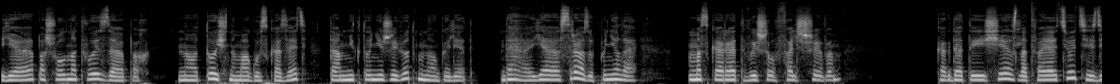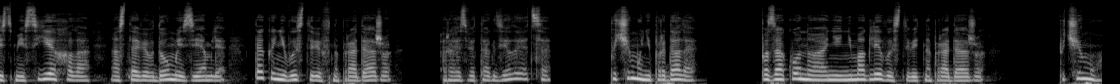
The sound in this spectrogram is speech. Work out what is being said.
Я пошел на твой запах. Но точно могу сказать, там никто не живет много лет. Да, я сразу поняла. Маскарад вышел фальшивым. Когда ты исчезла, твоя тетя с детьми съехала, оставив дом и земли, так и не выставив на продажу. Разве так делается? Почему не продала? По закону они не могли выставить на продажу. Почему?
